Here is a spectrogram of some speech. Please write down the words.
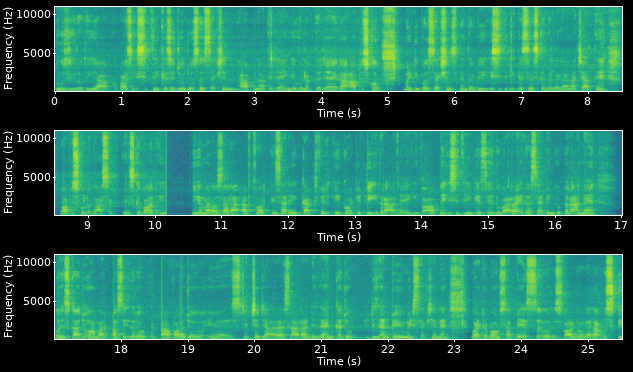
two zero تو یہ آپ کے پاس اسی طریقے سے جو جو سے سیکشن آپ بناتے جائیں گے وہ لگتا جائے گا۔ آپ اس کو ملٹیپل سیکشنس کے اندر بھی اسی طریقے سے اس کے اندر لگانا چاہتے ہیں تو آپ اس کو لگا سکتے ہیں۔ اس کے بعد یہ ہمارا سارا ارتھ ورک کی ساری کٹ فل کی کوانٹٹی ادھر آ جائے گی۔ تو آپ نے اسی طریقے سے دوبارہ ادھر سیٹنگ کے اوپر آنا ہے اور اس کا جو ہمارے پاس ادھر اوپر ٹاپ والا جو اسٹرکچر جا رہا ہے، سارا ڈیزائن کا جو ڈیزائن پیومنٹ سیکشن ہے واٹر باؤنڈ سب بیس اور اسفالٹ وغیرہ، اس کی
